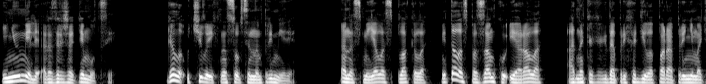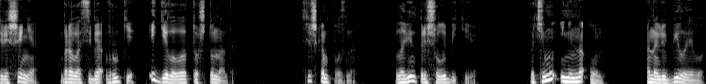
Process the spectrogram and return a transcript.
и не умели разряжать эмоции. Гала учила их на собственном примере. Она смеялась, плакала, металась по замку и орала, однако когда приходила пора принимать решения, брала себя в руки и делала то, что надо. Слишком поздно. Лавин пришел убить ее. Почему именно он? Она любила его.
